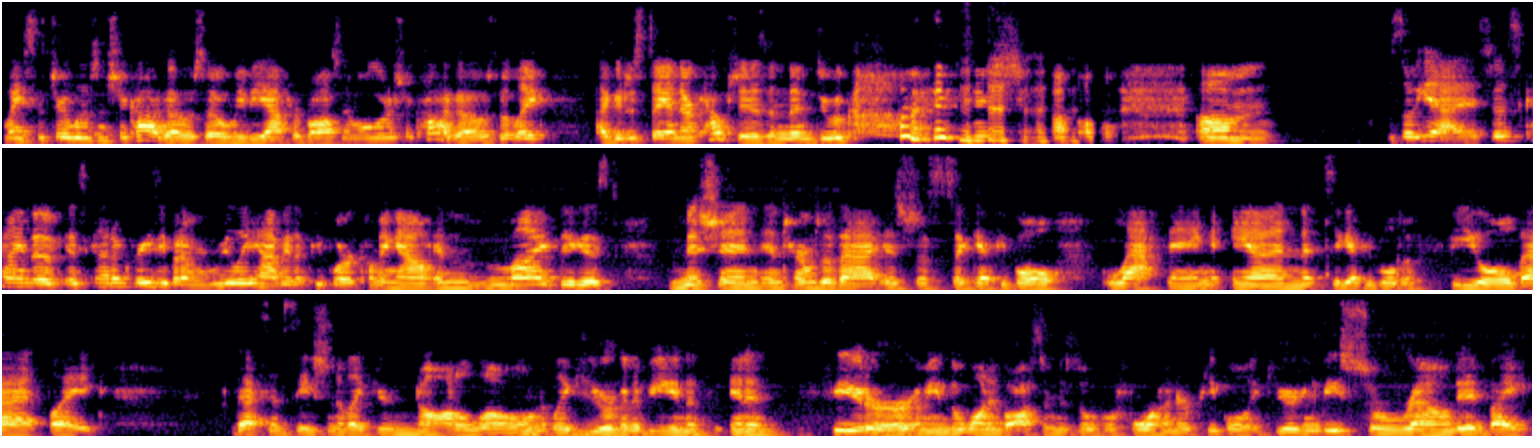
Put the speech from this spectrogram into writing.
my sister lives in Chicago. So maybe after Boston, we'll go to Chicago. So like, I could just stay on their couches and then do a comedy show. Um, so yeah, it's just kind of it's kind of crazy, but I'm really happy that people are coming out. And my biggest mission in terms of that is just to get people laughing and to get people to feel that like that sensation of like you're not alone. Like yeah. you're going to be in a in a theater. I mean, the one in Boston is over 400 people. Like you're going to be surrounded by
